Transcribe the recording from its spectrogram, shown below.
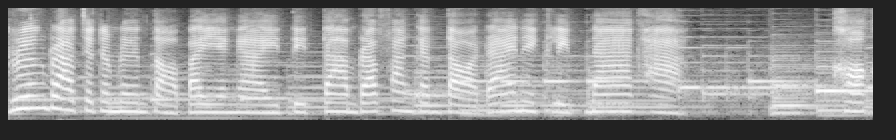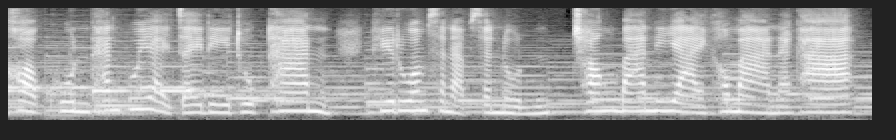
เรื่องราวจะดำเนินต่อไปยังไง ติดตามรับฟังกันต่อได้ในคลิปหน้าค่ะ ขอขอบคุณท่านผู้ใหญ่ใจดีทุกท่านที่ร่วมสนับสนุนช่องบ้านนิยายเข้ามานะคะ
